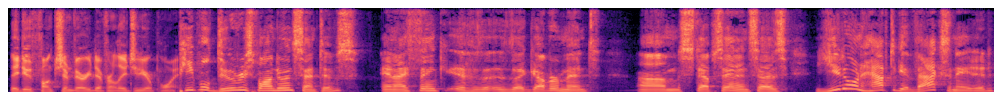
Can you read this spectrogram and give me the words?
They do function very differently. To your point, people do respond to incentives, and I think if the, the government um, steps in and says you don't have to get vaccinated.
